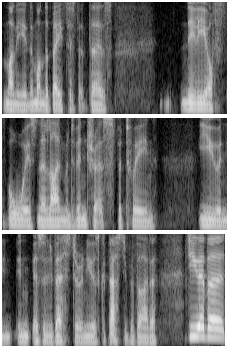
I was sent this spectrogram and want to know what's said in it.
money in them on the basis that there's nearly off always an alignment of interests between you and, and, as an investor and you as capacity provider. Do you ever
